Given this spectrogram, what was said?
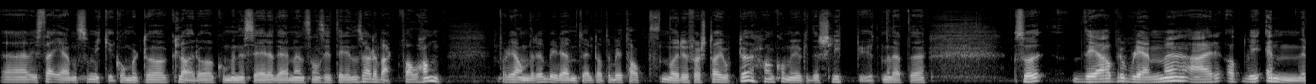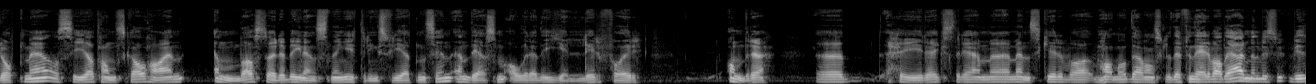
Uh, hvis det er en som ikke kommer til å klare å kommunisere det mens han sitter inne, så er det i hvert fall han. For de andre blir det eventuelt at det blir tatt når du først har gjort det. Han kommer jo ikke til å slippe ut med dette. Så det jeg har problemer med, er at vi ender opp med å si at han skal ha en enda større begrensning i ytringsfriheten sin enn det som allerede gjelder for andre. Eh, høyreekstreme mennesker, det er vanskelig å definere hva det er. Men hvis vi,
